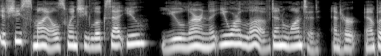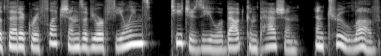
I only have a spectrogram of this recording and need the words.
If she smiles when she looks at you, you learn that you are loved and wanted, and her empathetic reflections of your feelings teaches you about compassion and true love.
